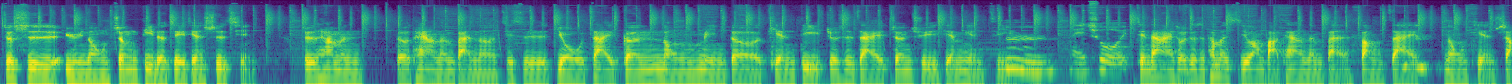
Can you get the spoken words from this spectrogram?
就是与农争地的这件事情。就是他们的太阳能板呢，其实有在跟农民的田地，就是在争取一些面积。嗯，没错。简单来说，就是他们希望把太阳能板放在农田上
